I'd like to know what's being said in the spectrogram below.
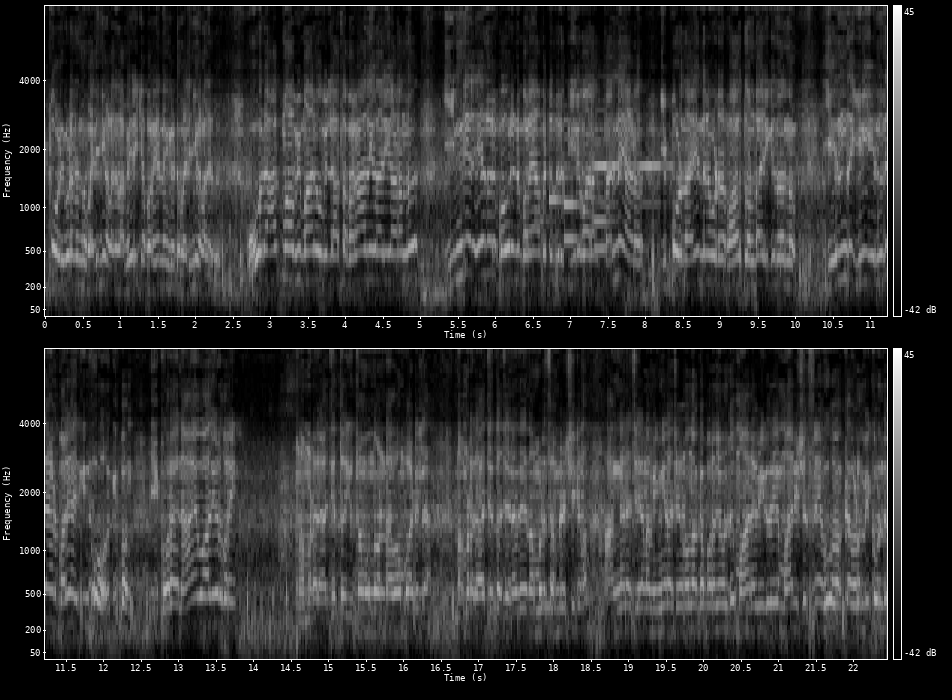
ഇപ്പോൾ ഇവിടെ നിന്ന് വലിഞ്ഞു കളഞ്ഞത്. അമേരിക്ക പറയുന്നതും കേട്ട് വലിഞ്ഞു കളഞ്ഞത്. ഒരാത്മാഭിമാനവും ഇല്ലാത്ത ഭരണാധികാരിയാണെന്ന് ഇന്ത്യയിൽ ഏതൊരു പൗരനും പറയാൻ പറ്റുന്ന ഒരു തീരുമാനം തന്നെയാണ് ഇപ്പോൾ നരേന്ദ്രമോദിയുടെ ഭാഗത്ത് ഉണ്ടായിരിക്കുന്നതെന്നും എന്ത് ഇനി എന്തിനാണ് പറയാ ഓ ഇപ്പം ഈ കുറെ ന്യായവാദികൾ പറയും. നമ്മുടെ രാജ്യത്ത് യുദ്ധമൊന്നും ഉണ്ടാവാൻ പാടില്ല. നമ്മുടെ രാജ്യത്തെ ജനതയെ നമ്മൾ സംരക്ഷിക്കണം. അങ്ങനെ ചെയ്യണം ഇങ്ങനെ ചെയ്യണം എന്നൊക്കെ പറഞ്ഞുകൊണ്ട് മാനവികതയും മാനുഷ്യ സ്നേഹവും ഒക്കെ വിളമ്പിക്കൊണ്ട്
